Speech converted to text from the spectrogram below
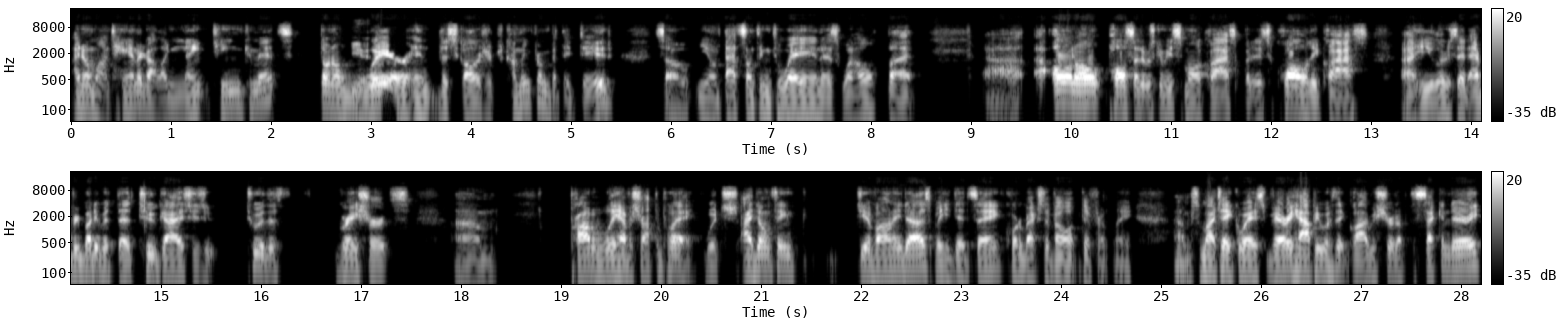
I know Montana got like 19 commits. Don't know Yeah. where and the scholarships coming from, but they did. So you know if that's something to weigh in as well. But uh, all in all, Paul said it was going to be a small class, but it's a quality class. Uh, he literally said everybody but the two guys who's two of the gray shirts um, probably have a shot to play, which I don't think Giovanni does, but he did say quarterbacks develop differently. Um, so my takeaway is very happy with it. Glad we shored up the secondary.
